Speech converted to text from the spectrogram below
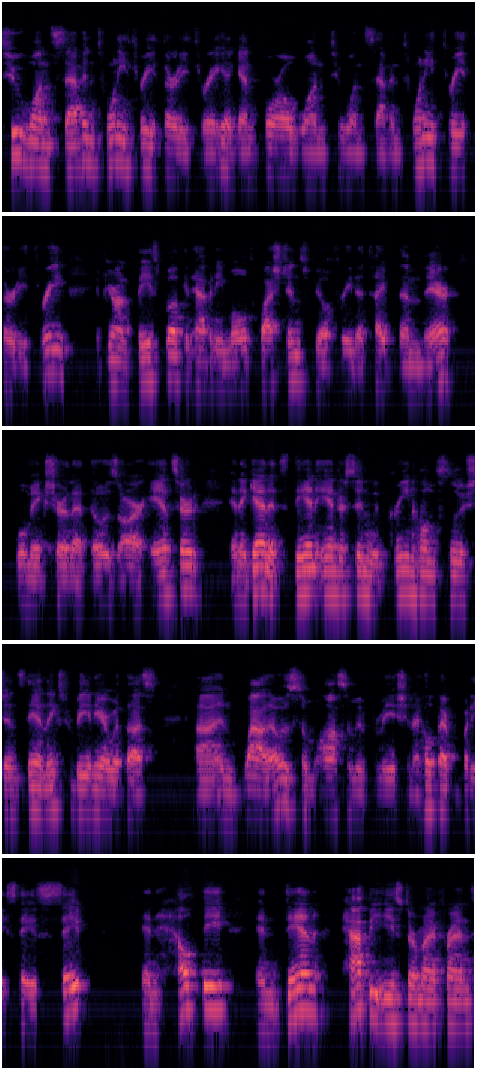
217 2333. Again, 401 217 2333. If you're on Facebook and have any mold questions, feel free to type them there. we'll make sure that those are answered. And again, it's Dan Anderson with Green Home Solutions. Dan, thanks for being here with us. Uh, and wow, that was some awesome information. I hope everybody stays safe and healthy. And Dan, happy Easter, my friend.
